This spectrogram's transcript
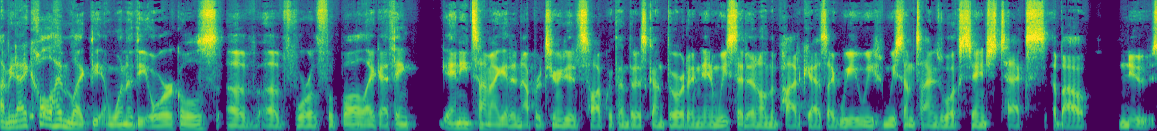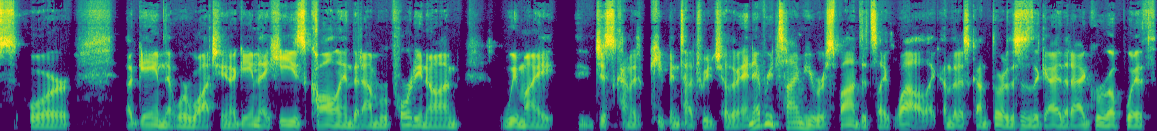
I mean, I call him like the one of the oracles of of world football. Like I think anytime I get an opportunity to talk with Andres Cantor, and, and we said it on the podcast, like we we we sometimes will exchange texts about news or a game that we're watching, a game that he's calling that I'm reporting on. We might just kind of keep in touch with each other. And every time he responds, it's like, wow, like Andres Cantor, this is the guy that I grew up with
